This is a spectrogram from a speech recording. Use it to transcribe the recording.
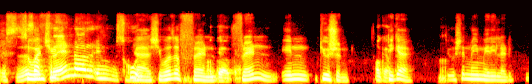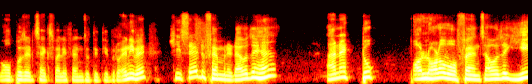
friend or in school? yeah she was a friend Okay, okay. friend in tuition Okay. ठीक है Hmm. ट्यूशन में ही मेरी लड़की ऑपोजिट सेक्स वाली फ्रेंड्स होती थी bro anyway she said effeminate I was like हैं and I took a lot of offence I was like ये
